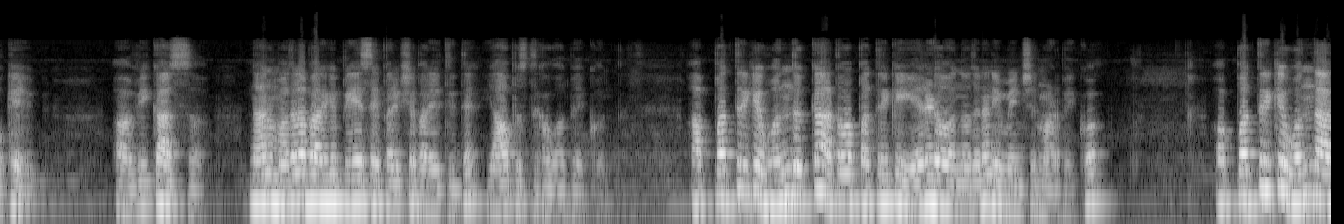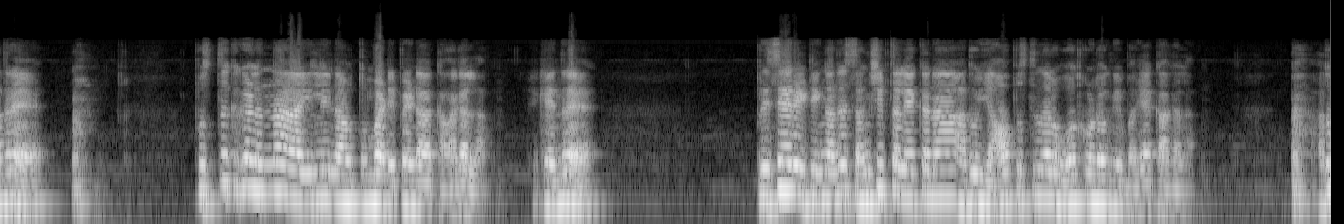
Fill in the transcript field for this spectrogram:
ಓಕೆ ವಿಕಾಸ್, ನಾನು ಮೊದಲ ಬಾರಿಗೆ ಪಿ ಎಸ್ ಐ ಪರೀಕ್ಷೆ ಬರೆಯುತ್ತಿದ್ದೆ. ಯಾವ ಪುಸ್ತಕ ಓದಬೇಕು ಅಂತ. ಆ ಪತ್ರಿಕೆ ಒಂದಕ್ಕ ಅಥವಾ ಪತ್ರಿಕೆ ಎರಡು ಅನ್ನೋದನ್ನ ನೀವು ಮೆನ್ಷನ್ ಮಾಡಬೇಕು. ಪತ್ರಿಕೆ ಒಂದಾದರೆ ಪುಸ್ತಕಗಳನ್ನು ಇಲ್ಲಿ ನಾವು ತುಂಬಾ ಡಿಪೆಂಡ್ ಆಗಕ್ಕಾಗಲ್ಲ. ಯಾಕೆಂದ್ರೆ ಪ್ರಿಸೆ ರೈಟಿಂಗ್ ಅಂದ್ರೆ ಸಂಕ್ಷಿಪ್ತ ಲೇಖನ, ಅದು ಯಾವ ಪುಸ್ತಕದಲ್ಲಿ ಓದ್ಕೊಂಡು ಹೋಗಿ ನೀವು ಬರೆಯೋಕ್ಕಾಗಲ್ಲ. ಅದು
